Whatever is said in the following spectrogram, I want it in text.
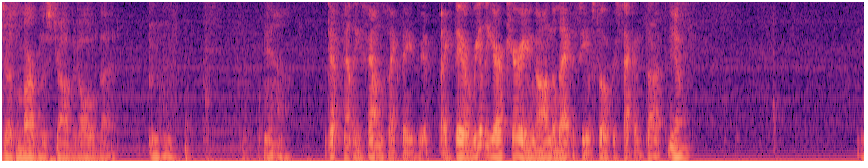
does a marvelous job at all of that. Mm-hmm. Yeah, definitely sounds like they like they really are carrying on the legacy of sober second thought. Yeah. Yeah.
